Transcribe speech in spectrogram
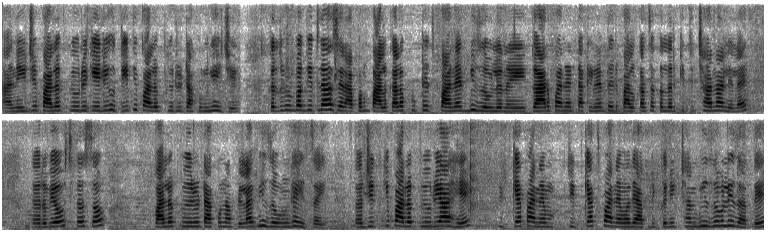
आणि जी पालक प्युरी केली होती ती पालक प्युरी टाकून घ्यायची. तर तुम्ही बघितलं असेल आपण पालकाला कुठेच पाण्यात भिजवलं नाही गार पाण्यात टाकलं नाही तरी पालकाचा कलर किती छान आलेला आहे. तर व्यवस्थित असं पालक प्युरी टाकून आपल्याला भिजवून घ्यायचं आहे तर जितकी पालक प्युरी आहे तितक्या पाण्या तितक्याच पाण्यामध्ये आपली कणिक छान भिजवली जाते.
